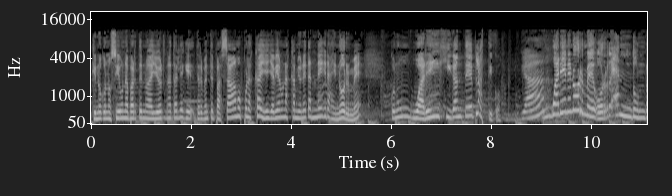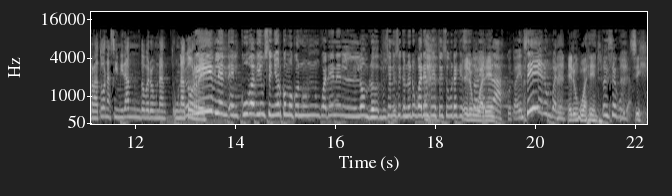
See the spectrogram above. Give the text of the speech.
que no conocía una parte de Nueva York, Natalia, que de repente pasábamos por las calles y habían unas camionetas negras enormes con un guarén gigante de plástico. ¿Ya? Un guarén enorme, horrendo, un ratón así mirando, pero una, una torre. Horrible. En, en Cuba había un señor como con un guarén en el hombro. Luciano dice que no era un guarén, pero yo estoy segura que sí, Era un todavía me guarén. da asco. todavía. Sí, era un guarén. Era un guarén. Estoy segura. Sí.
